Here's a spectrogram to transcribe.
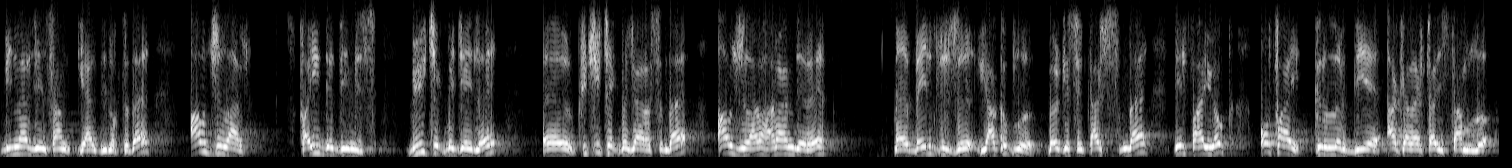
binlerce insan geldiği noktada avcılar fayı dediğimiz Büyükçekmece ile e, Küçükçekmece arasında avcılar Harandere Beylikdüzü, Yakuplu bölgesi karşısında bir fay yok. O fay kırılır diye arkadaşlar İstanbul'u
